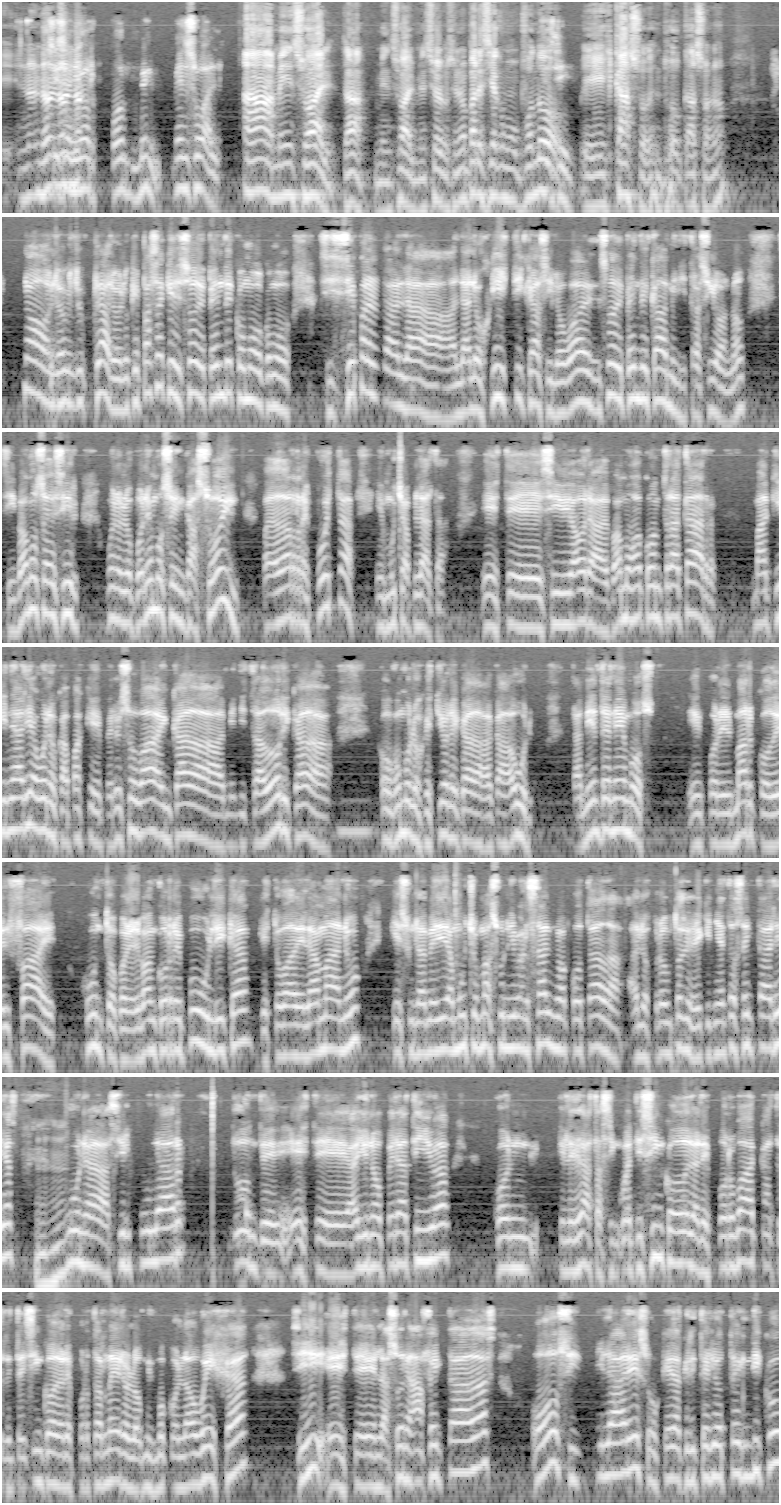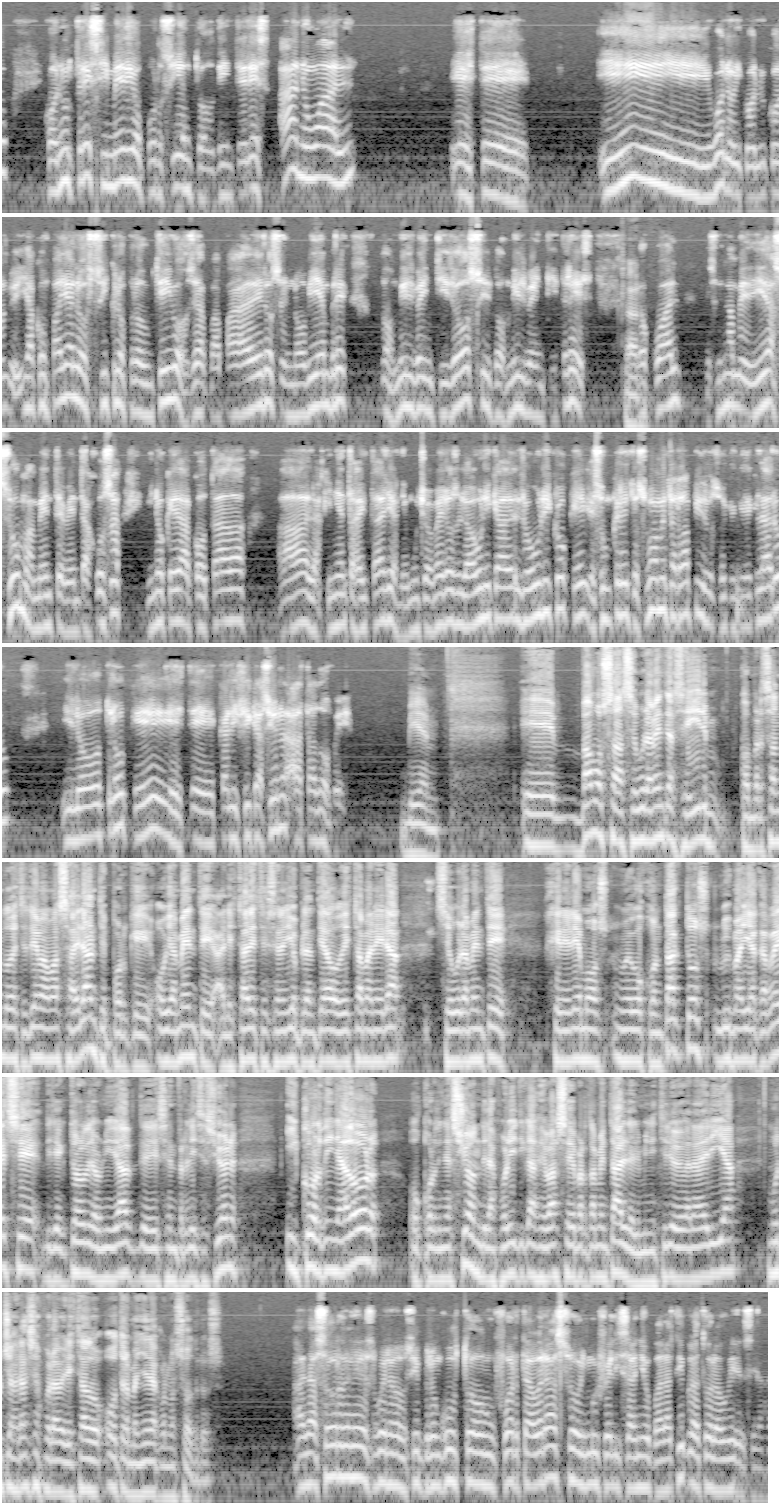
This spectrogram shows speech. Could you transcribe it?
Eh, no, sí, señor, por mensual. Ah, mensual, está, mensual, mensual, porque no parecía como un fondo eh, escaso en todo caso, ¿no? No, claro, lo que pasa es que eso depende como, como si, si es para la, la, logística, si lo va, eso depende de cada administración, ¿no? Si vamos a decir, bueno, lo ponemos en gasoil para dar respuesta, es mucha plata. Este, si ahora vamos a contratar maquinaria, bueno, capaz que, pero eso va en cada administrador y cada, cómo lo gestione cada, cada uno. También tenemos, eh, por el marco del FAE, junto con el Banco República, que esto va de la mano, que es una medida mucho más universal, no acotada a los productores de 500 hectáreas, una circular donde este, hay una operativa con que les da hasta 55 dólares por vaca, 35 dólares por ternero, lo mismo con la oveja, ¿sí? este, en las zonas afectadas, o similares, o queda criterio técnico, con un 3,5% de interés anual, este, y bueno, y, con, y acompaña los ciclos productivos, o sea, pagaderos en noviembre 2022 y 2023, lo cual es una medida sumamente ventajosa y no queda acotada a las 500 hectáreas, ni mucho menos. La única, lo único que es un crédito sumamente rápido, eso que quede claro, y lo otro que este, calificación hasta 2B. Bien. Eh, vamos a seguramente a seguir conversando de este tema más adelante, porque obviamente al estar este escenario planteado de esta manera, seguramente generemos nuevos contactos. Luis María Carrece, director de la Unidad de Descentralización y coordinador o coordinación de las políticas de base departamental del Ministerio de Ganadería, muchas gracias por haber estado otra mañana con nosotros. A las órdenes, bueno, siempre un gusto, un fuerte abrazo y muy feliz año para ti y para toda la audiencia.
